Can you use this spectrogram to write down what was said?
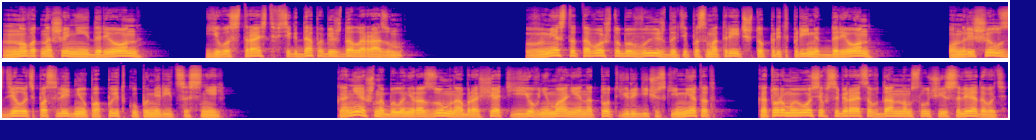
Но в отношении Дарион его страсть всегда побеждала разум. Вместо того, чтобы выждать и посмотреть, что предпримет Дарион, он решил сделать последнюю попытку помириться с ней. Конечно, было неразумно обращать ее внимание на тот юридический метод, которому Иосиф собирается в данном случае следовать.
